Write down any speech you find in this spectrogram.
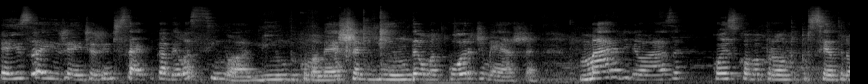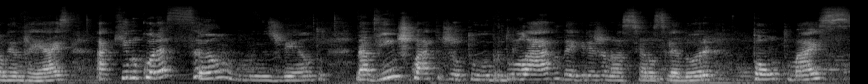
É isso aí, gente. A gente sai com o cabelo assim, ó, lindo, com uma mecha linda, uma cor de mecha maravilhosa, com a escova pronta por 190 reais, aqui no coração do Moinhos de Vento, na 24 de outubro, do lado da Igreja Nossa Senhora Auxiliadora, ponto mais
